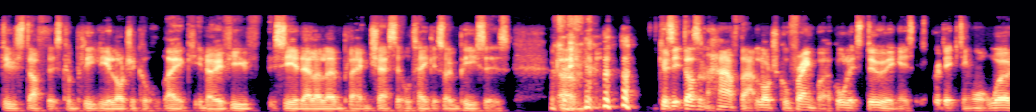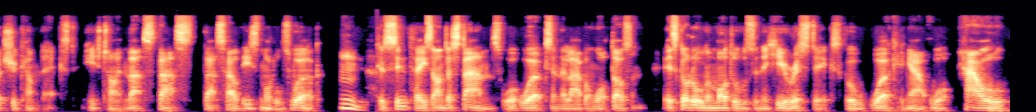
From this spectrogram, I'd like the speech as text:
do stuff that's completely illogical. Like, you know, if you see an LLM playing chess, it will take its own pieces. Okay. Um, because it doesn't have that logical framework. All it's doing is it's predicting what word should come next each time. That's that's that's how these models work. Mm. Because Synthace understands what works in the lab and what doesn't. It's got all the models and the heuristics for working out what how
